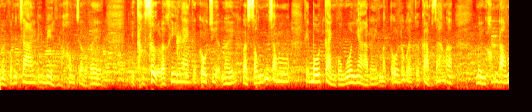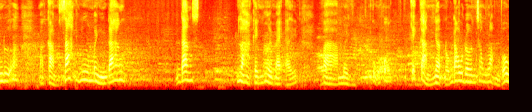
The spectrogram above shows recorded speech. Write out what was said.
người con trai đi biển và không trở về. Thì thực sự là khi nghe cái câu chuyện đấy và sống trong cái bối cảnh của ngôi nhà đấy mà tôi lúc ấy tôi cảm giác là mình không đóng nữa, mà cảm giác như mình đang đang là cái người mẹ ấy. Và mình cũng có cái cảm nhận nó đau đớn trong lòng vô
